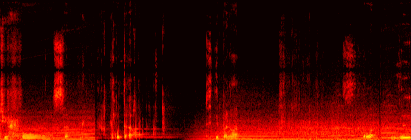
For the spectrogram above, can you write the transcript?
tu fonces. Trop tard. C'était pas loin. 3, 2,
